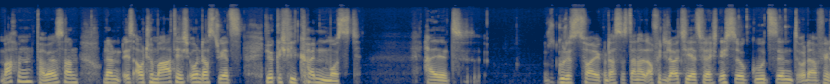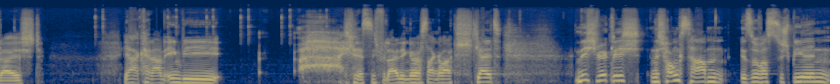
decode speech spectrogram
machen, verbessern und dann ist automatisch, ohne dass du jetzt wirklich viel können musst, halt gutes Zeug. Und das ist dann halt auch für die Leute, die jetzt vielleicht nicht so gut sind oder vielleicht, ja, keine Ahnung, irgendwie, ah, ich will jetzt nicht beleidigen oder was sagen, aber die halt nicht wirklich eine Chance haben, sowas zu spielen,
